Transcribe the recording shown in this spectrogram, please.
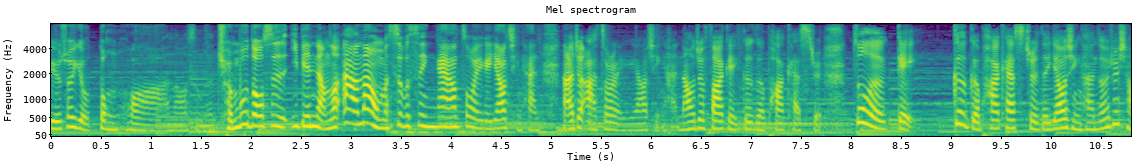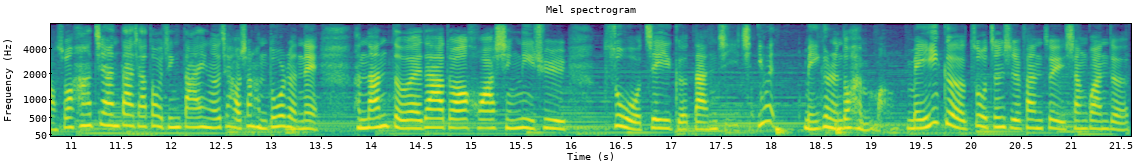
比如说有动画，然后什么，全部都是一边讲说啊，那我们是不是应该要做一个邀请函？然后就啊做了一个邀请函，然后就发给各个 podcaster，做了给。各个 podcaster 的邀请函之后，就想说哈，既然大家都已经答应了，而且好像很多人呢，很难得哎，大家都要花心力去做这一个单集，因为每一个人都很忙，每一个做真实犯罪相关的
